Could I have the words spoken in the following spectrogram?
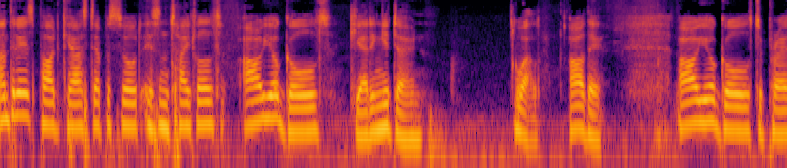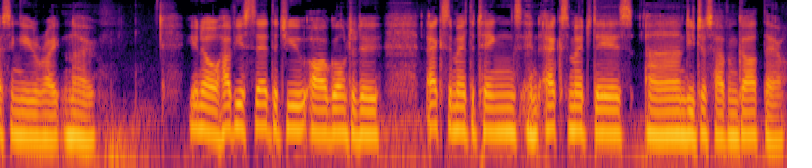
And today's podcast episode is entitled Are Your Goals Getting You Down? Well, are they? Are your goals depressing you right now? You know, have you said that you are going to do X amount of things in X amount of days and you just haven't got there?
